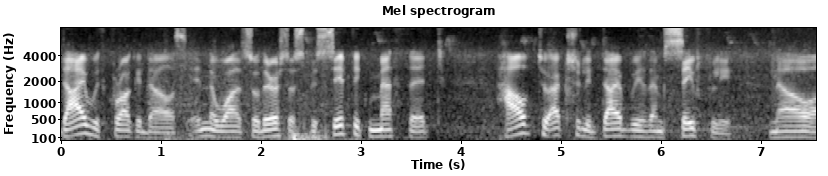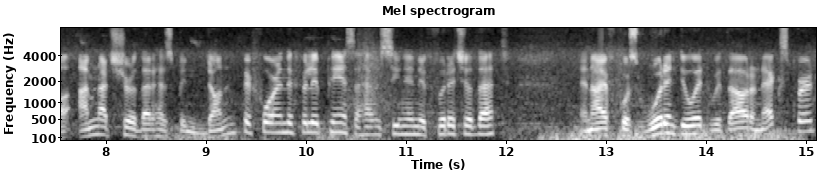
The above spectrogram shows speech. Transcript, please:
dive with crocodiles in the wild so there's a specific method how to actually dive with them safely. Now I'm not sure that has been done before in the Philippines. I haven't seen any footage of that. And I of course wouldn't do it without an expert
